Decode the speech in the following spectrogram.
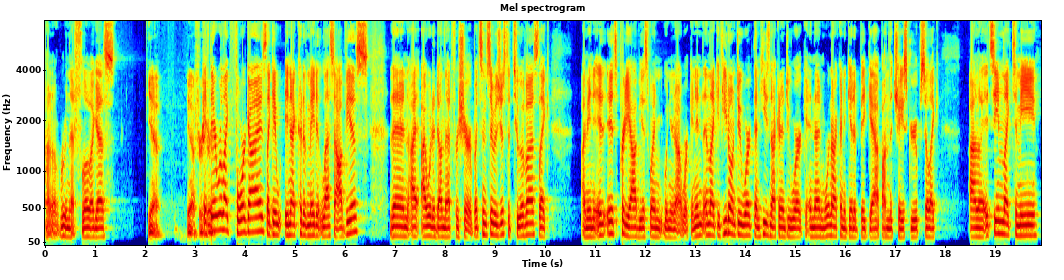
I don't know, ruin that flow, I guess. Yeah. Yeah, for sure. If there were like four guys, like it, and I could have made it less obvious, then I, I would have done that for sure. But since it was just the two of us, like, I mean, it, it's pretty obvious when when you're not working, and, and like if you don't do work, then he's not going to do work, and then we're not going to get a big gap on the chase group. So like, I don't know. It seemed like to me,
